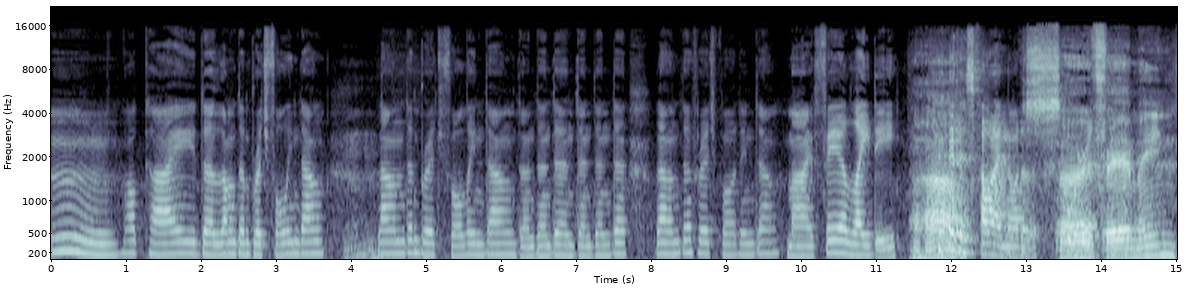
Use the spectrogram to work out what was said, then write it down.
嗯，OK, the London Bridge falling down. London Bridge falling down. Dun dun dun dun dun dun. London Bridge falling down. My fair lady. Aha. That's how I know the so words. fair means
